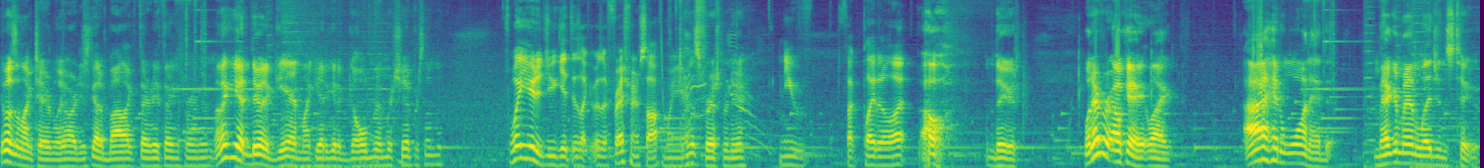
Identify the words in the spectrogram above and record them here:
It wasn't like terribly hard. You just got to buy like 30 things from him. I think you had to do it again, like you had to get a gold membership or something. What year did you get this? Like, it was it freshman or sophomore year? It was freshman year. And you fuck played it a lot? Oh, dude. Whenever, okay, like, I had wanted Mega Man Legends 2,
